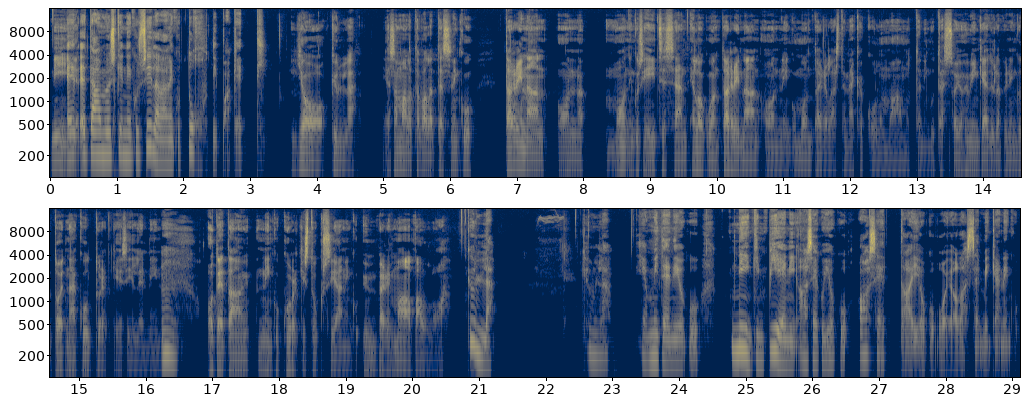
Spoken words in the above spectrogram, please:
Niin, Et, et, tämä on myöskin niin kuin, sillä lailla niin kuin tuhtipaketti. joo, kyllä. Ja samalla tavalla tässä niin kuin, tarinaan on, niin kuin siihen itsessään elokuvan tarinaan on niin kuin monta erilaista näkökulmaa, mutta niin kuin tässä on jo hyvin käyty läpi, niin kuin toit nämä kulttuuritkin esille, niin Mm. otetaan niin kuin kurkistuksia niin kuin ympäri maapalloa. Kyllä. Kyllä. Ja miten joku niinkin pieni asia kuin joku ase tai joku voi olla se, mikä niin kuin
